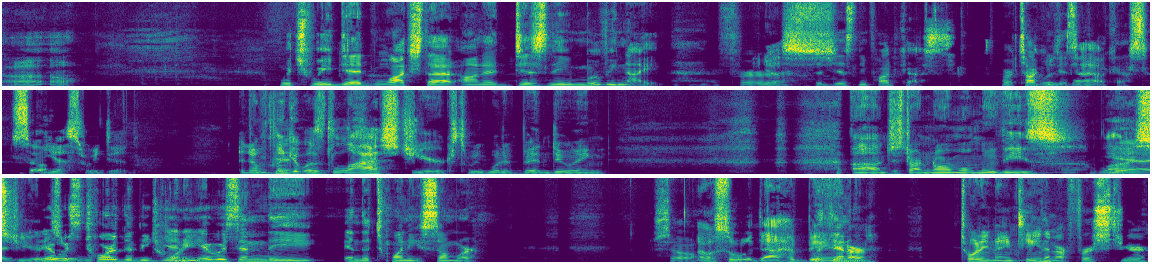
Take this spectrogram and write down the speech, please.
Oh, Which we did watch that on a Disney movie night for Yes. the Disney podcast or Talking Was Disney that- podcast. So Yes, we did. I don't We think did. it was last year because we would have been doing uh, just our normal movies last yeah, year. it was so- toward the beginning. 20 It was in the in the twenties somewhere. So oh, so would that have been Within our- 2019? within our first year,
